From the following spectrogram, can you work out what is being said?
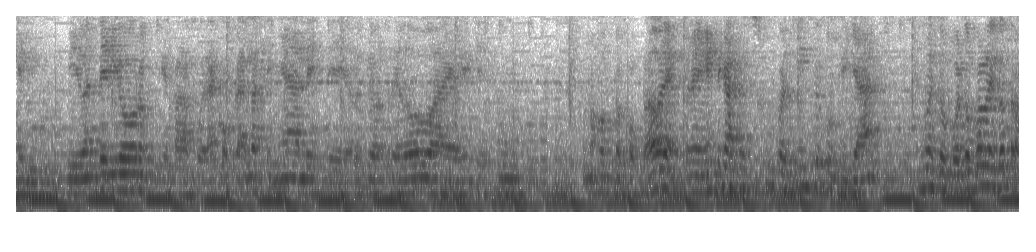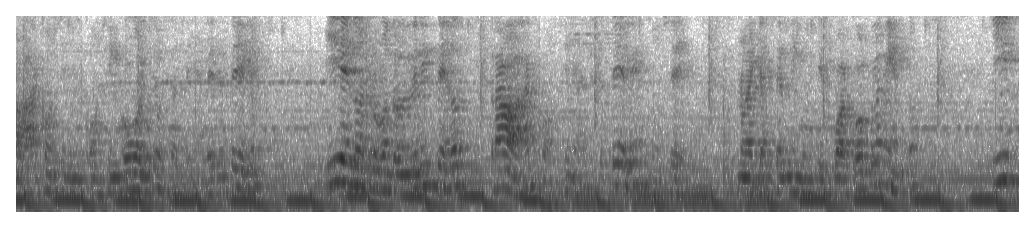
el video anterior que para poder acoplar las señales de RCO 32 hay que son unos autoacopladores, pero en este caso es súper simple porque ya nuestro puerto paralelo trabaja con, con 5 voltios, o sea, señales de tele, y en nuestro control de Nintendo trabaja con señales de tele, entonces no hay que hacer ningún tipo de acoplamiento. Y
